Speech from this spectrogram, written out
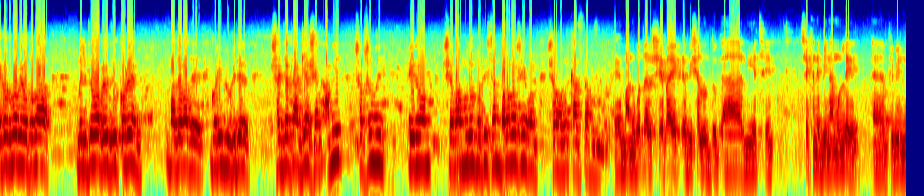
এককভাবে অথবা মিলিতভাবে যদি করেন, মাঝে মাঝে গরিব রুগীদের সাহায্যতে আগে আসেন, আমি সবসময় এইরকম সেবামূলক প্রতিষ্ঠান ভালোবাসি এবং সেবামূলক কাজটা পছন্দ মানবতার সেবায় একটা বিশাল উদ্যোগ নিয়েছে। সেখানে বিনামূল্যে বিভিন্ন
